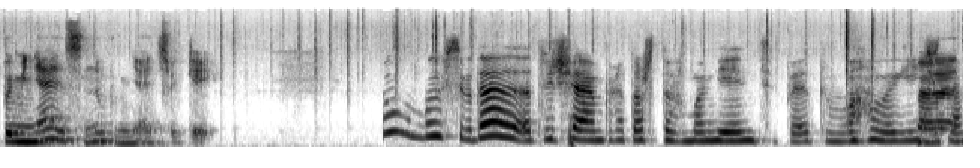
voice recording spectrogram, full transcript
поменяется, ну, поменяется, окей. Ну, мы всегда отвечаем про то, что в моменте, поэтому логично.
